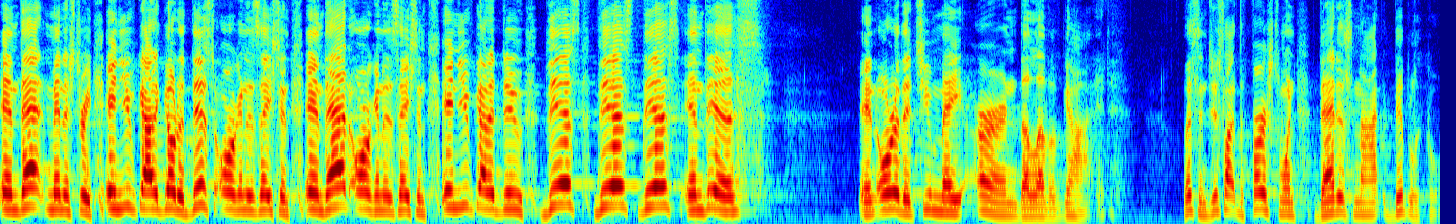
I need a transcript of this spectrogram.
and that ministry and you've got to go to this organization and that organization and you've got to do this, this, this, and this in order that you may earn the love of God. Listen, just like the first one, that is not biblical.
